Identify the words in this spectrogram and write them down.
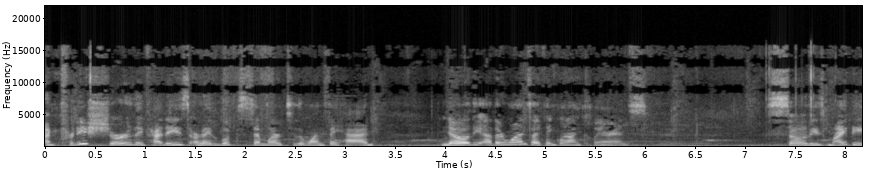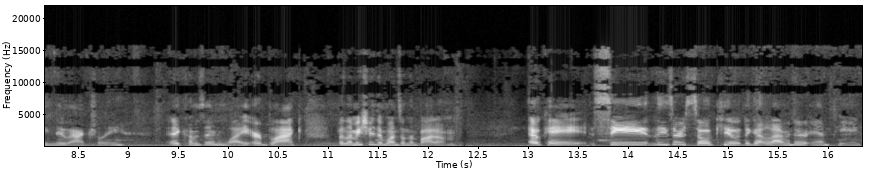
I'm pretty sure they've had these or they look similar to the ones they had. No, the other ones I think went on clearance. So these might be new actually. It comes in white or black, but let me show you the ones on the bottom. Okay, see, these are so cute. They got lavender and pink.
